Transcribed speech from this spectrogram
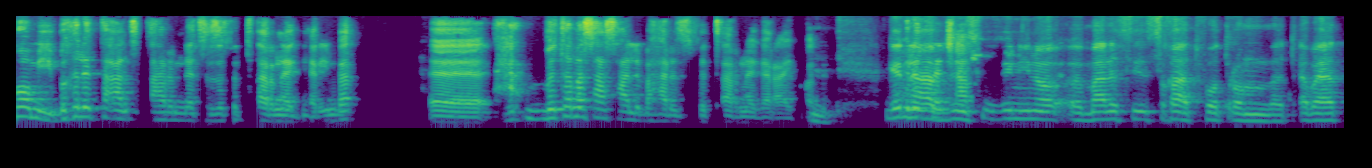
ኮሚ ብክልተ ኣንጻርነት ዝፍጠር ነገር እዩ እምበር ብተመሳሳሊ ባህሪ ዝፍጠር ነገር ኣይኮነ ግን ኣብዚኒኖ ማለት ስኻ ትፈጥሮም ጠባያት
